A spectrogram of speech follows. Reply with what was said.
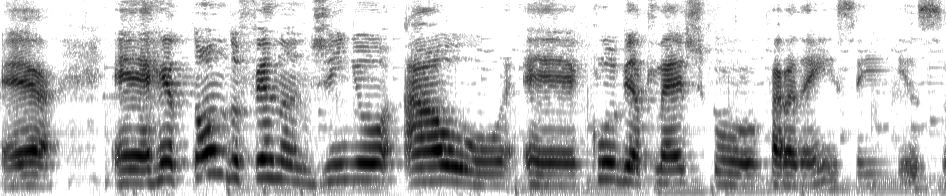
É. É, retorno do Fernandinho ao é, Clube Atlético Paranaense, isso?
